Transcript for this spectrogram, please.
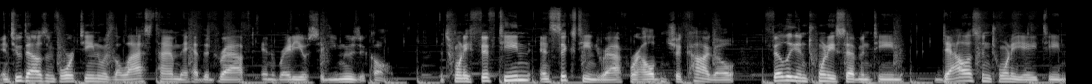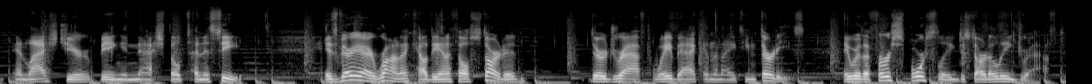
In 2014 was the last time they had the draft in Radio City Music Hall. The 2015 and 16 draft were held in Chicago, Philly in 2017, Dallas in 2018, and last year being in Nashville, Tennessee. It's very ironic how the NFL started their draft way back in the 1930s. They were the first sports league to start a league draft.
